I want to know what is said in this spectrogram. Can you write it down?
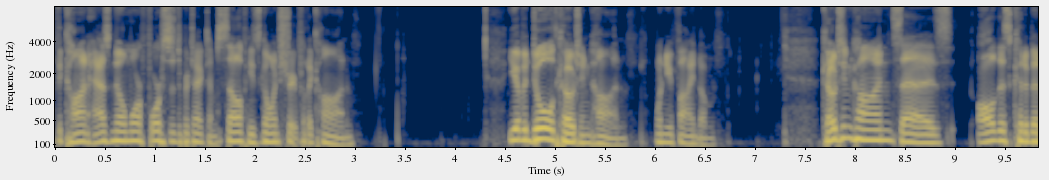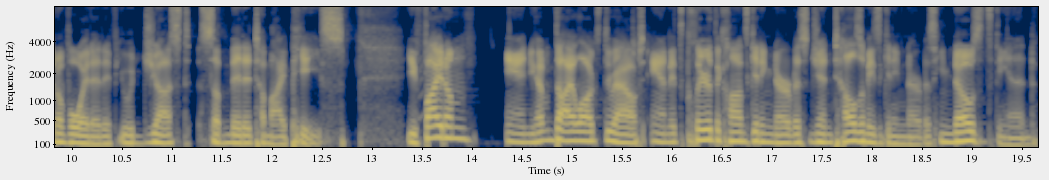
The Khan has no more forces to protect himself. He's going straight for the Khan. You have a duel with Khoten Khan when you find him. Khoten Khan says, All this could have been avoided if you had just submitted to my peace. You fight him, and you have dialogues throughout, and it's clear the Khan's getting nervous. Jin tells him he's getting nervous. He knows it's the end.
